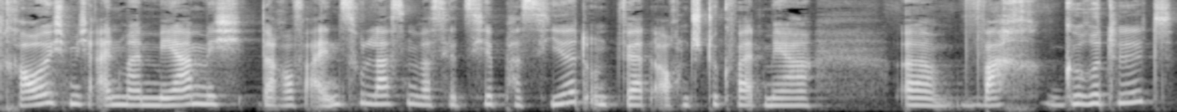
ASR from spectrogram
traue ich mich einmal mehr, mich darauf einzulassen, was jetzt hier passiert und werde auch ein Stück weit mehr äh, wachgerüttelt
